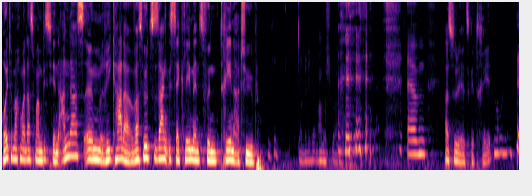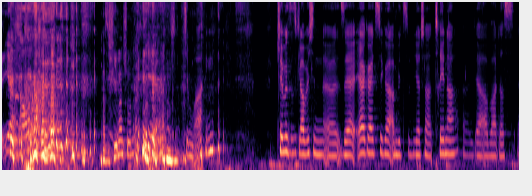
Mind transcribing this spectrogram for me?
Heute machen wir das mal ein bisschen anders. Ähm, Ricarda, was würdest du sagen, ist der Clemens für ein Trainertyp? Bin ich gespannt. Ähm, Hast du dir jetzt getreten? unten? ja, auch. Hast du Schiemann schon? ja, schau dich mal an. Clemens ist, glaube ich, ein äh, sehr ehrgeiziger, ambitionierter Trainer, äh, der aber das äh,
